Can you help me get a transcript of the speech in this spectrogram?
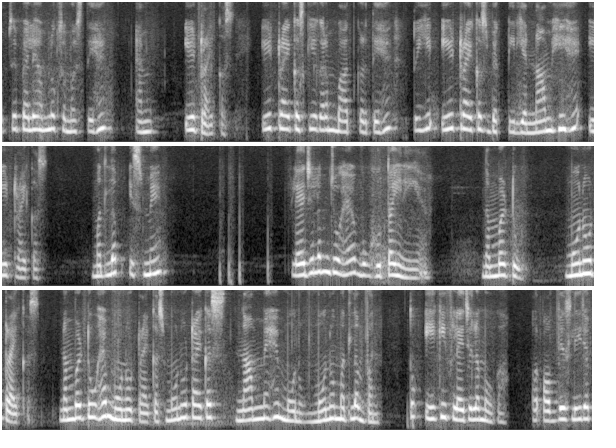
सबसे पहले हम लोग समझते हैं एम ए ट्राइकस ए ट्राइकस की अगर हम बात करते हैं तो ये ए ट्राइकस बैक्टीरिया नाम ही है ए ट्राइकस मतलब इसमें फ्लैजिलम जो है, वो होता ही नहीं है। Number two monotrichous number two है मोनोट्राइकस मोनोट्राइकस नाम में है मोनो मोनो मतलब वन। तो एक ही फ्लैजिलम होगा। और ऑब्वियसली जब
